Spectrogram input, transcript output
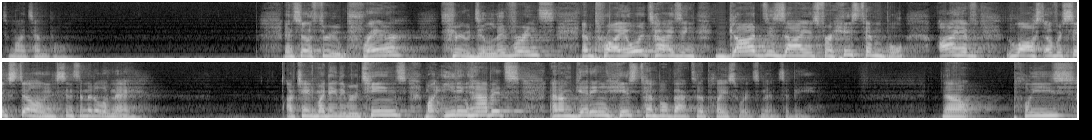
to my temple? And so, through prayer, through deliverance, and prioritizing God's desires for His temple, I have lost over six stone since the middle of May. I've changed my daily routines, my eating habits, and I'm getting His temple back to the place where it's meant to be. Now, please,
